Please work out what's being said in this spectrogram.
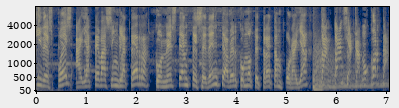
y después allá te vas a Inglaterra con este antecedente a ver cómo te tratan por allá. Tan tan se acabó corta.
